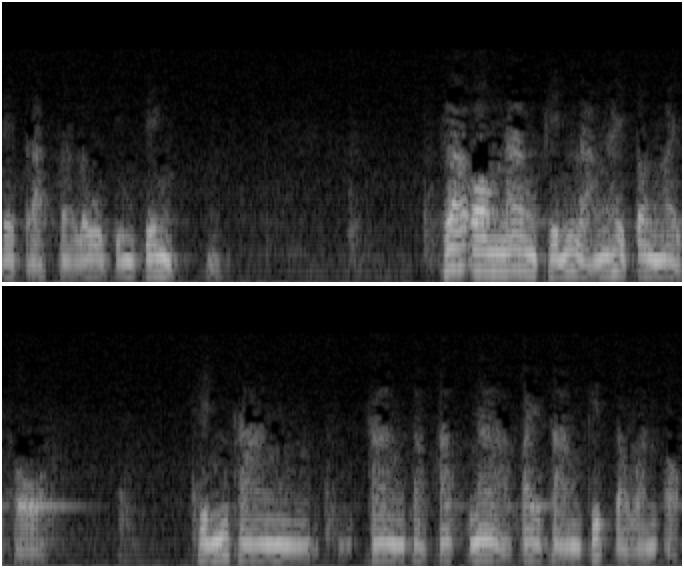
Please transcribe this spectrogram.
ได้ตรัสรู้จริง ๆ พระองค์นั่งผินหลังให้ต้นไมโทหินทางทางสักพักหน้าไปทางทิศตะวันออก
